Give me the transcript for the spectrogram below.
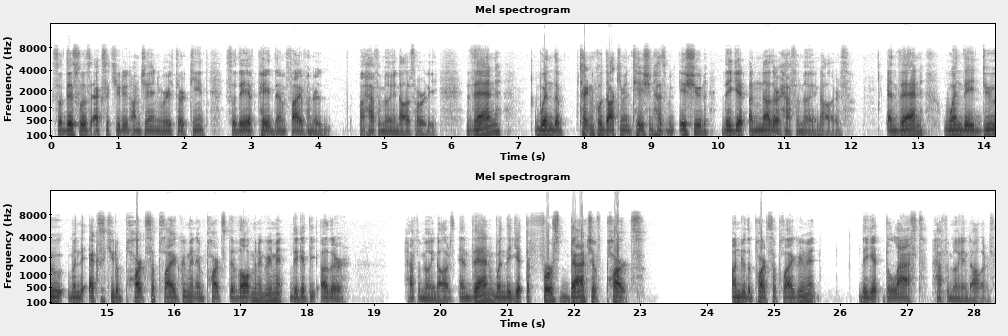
So this was executed on January 13th. So they have paid them 500, a half a million dollars already. Then when the technical documentation has been issued, they get another half a million dollars. And then when they do, when they execute a parts supply agreement and parts development agreement, they get the other half a million dollars. And then when they get the first batch of parts under the parts supply agreement, they get the last half a million dollars.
